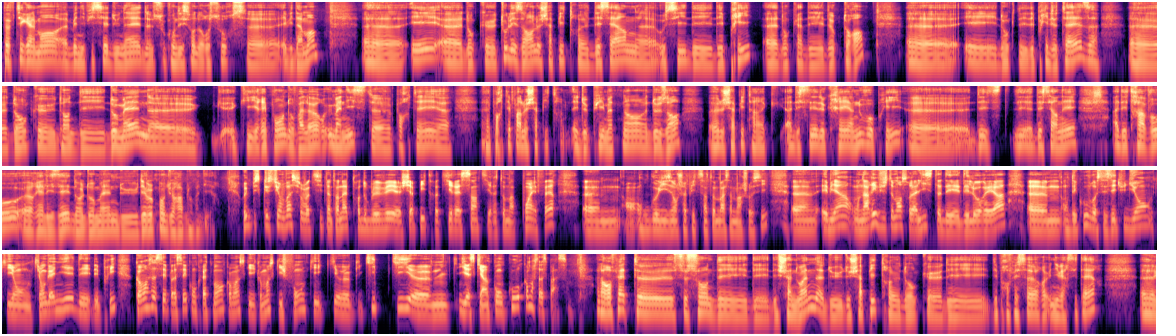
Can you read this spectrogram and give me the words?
peuvent également bénéficier d'une aide sous condition de ressources, évidemment. Euh, et euh, donc euh, tous les ans, le chapitre décerne aussi des, prix donc à des doctorants et donc des, des, prix de thèse. donc dans des domaines qui répondent aux valeurs humanistes portées, portées par le chapitre. Et depuis maintenant deux ans, le chapitre a, décidé de créer un nouveau prix décerné à des travaux réalisés dans le domaine du développement durable, on va dire. Oui, puisque si on va sur votre site internet www.chapitre-saint-thomas.fr, euh, en googlisant chapitre Saint-Thomas, ça marche aussi, euh, eh bien, on arrive justement sur la liste des, lauréats. Euh, on découvre ces étudiants qui ont, qui ont gagné des, prix. Comment ça s'est passé concrètement? Comment est-ce qu'ils est font? Qui, qui, qui, qui Est-ce qu'il y a un concours? Comment ça se passe? Alors, en fait, ce sont des, chanoines du, chapitre, donc des, des, professeurs universitaires,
